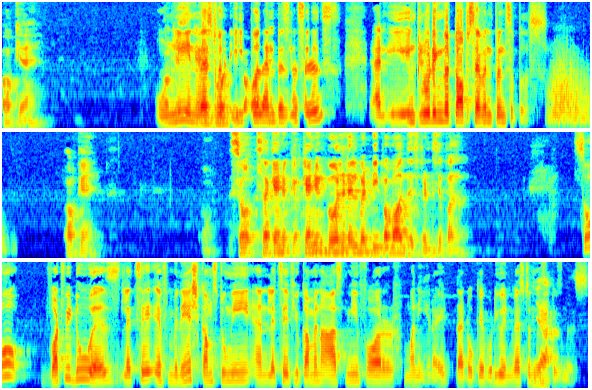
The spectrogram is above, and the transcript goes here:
Okay. Only Okay. Invest with people and businesses and including the top 7 principles. Okay. So, so can you can you go a little bit deep about this principle? so what we do is let's say if minesh comes to me and let's say if you come and ask me for money right? That okay would you invest in this business?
